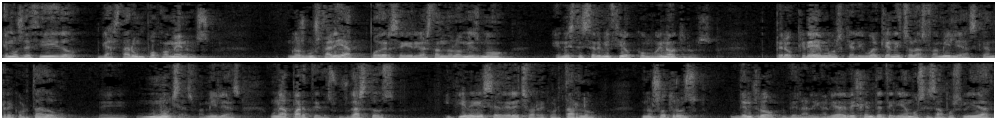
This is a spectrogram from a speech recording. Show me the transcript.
hemos decidido gastar un poco menos. Nos gustaría poder seguir gastando lo mismo en este servicio como en otros. Pero creemos que al igual que han hecho las familias, que han recortado eh, muchas familias una parte de sus gastos y tienen ese derecho a recortarlo, nosotros, dentro de la legalidad vigente, teníamos esa posibilidad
